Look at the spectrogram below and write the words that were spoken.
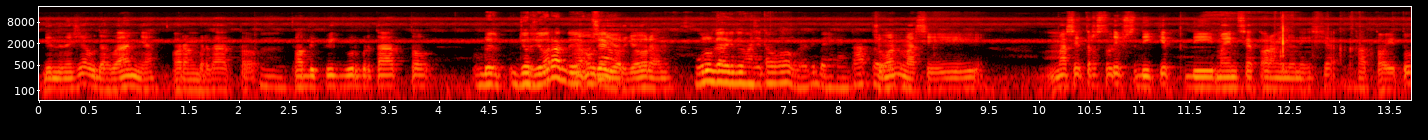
di Indonesia udah banyak orang bertato Hmm. public figure bertato. Udah jor-joran tuh ya nah, udah jor-joran. vulgar gitu masih tahu oh berarti banyak yang tato. Cuman masih masih terselip sedikit di mindset orang Indonesia tato itu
